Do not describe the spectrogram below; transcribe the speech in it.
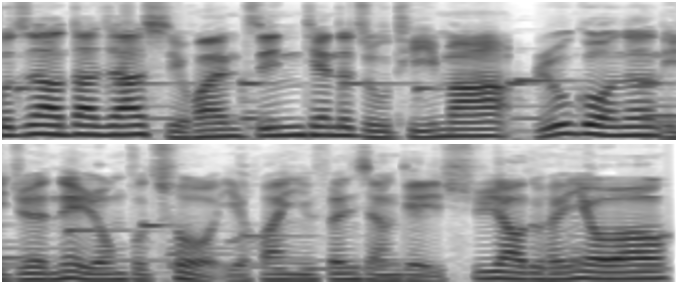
不知道大家喜欢今天的主题吗？如果呢，你觉得内容不错，也欢迎分享给需要的朋友哦。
